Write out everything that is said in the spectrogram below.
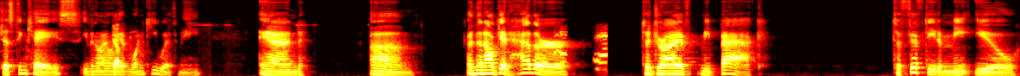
just in case, even though I only Yep. had one key with me. And um and then I'll get Heather to drive me back to 50 to meet you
